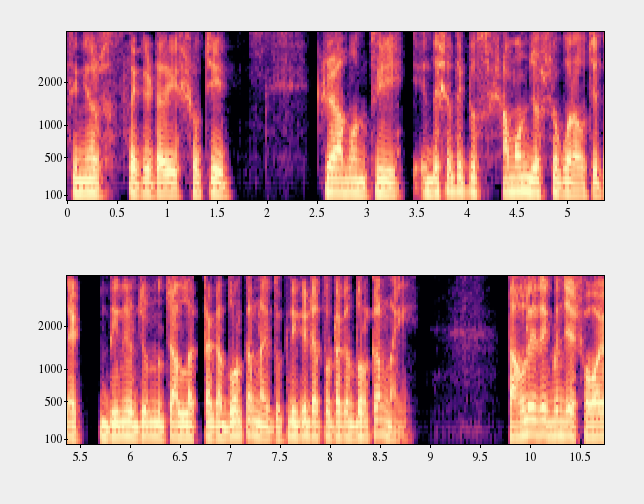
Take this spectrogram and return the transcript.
সিনিয়র সেক্রেটারি, সচিব ক্রীড়ামন্ত্রী এদের সাথে একটু সামঞ্জস্য করা উচিত। এক দিনের জন্য চার লাখ টাকা দরকার নাই তো, ক্রিকেট এত টাকা দরকার নাই? তাহলে দেখবেন যে সবাই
